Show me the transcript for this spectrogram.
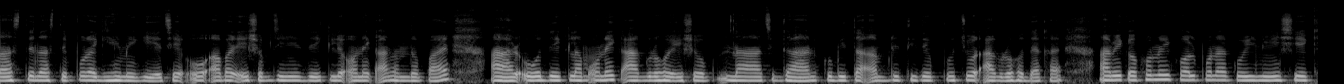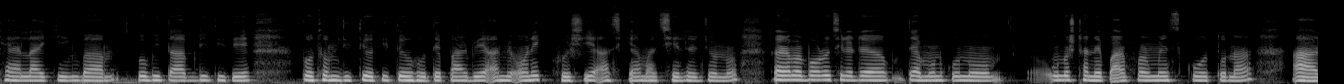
নাচতে নাচতে পুরো ঘেমে গিয়েছে। ও আবার এসব জিনিস দেখলে অনেক আনন্দ পায়। আর ও দেখলাম অনেক আগ্রহ এসব নাচ, গান, কবিতা আবৃত্তিতে প্রচুর আগ্রহ দেখায়। আমি কখনোই কল্পনা করিনি সে খেলায় কিংবা কবিতা আবৃত্তিতে প্রথম, দ্বিতীয়, তৃতীয় হতে পারবে। আমি অনেক খুশি আজকে আমার ছেলের জন্য। কারণ আমার বড় ছেলেটা তেমন কোনো অনুষ্ঠানে পারফরমেন্স করতো না আর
